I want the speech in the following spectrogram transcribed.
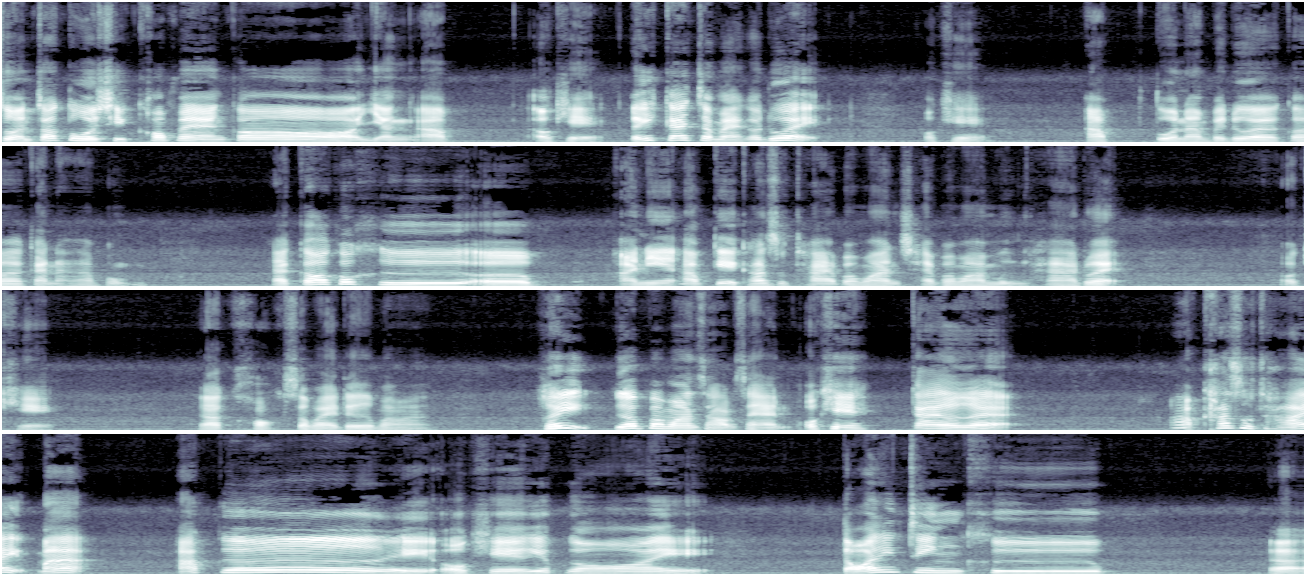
ส่วนเจ้าตัวชิปคอมแมนก็ยังอัพโอเคเอ้ยกล้จะแม็กก็ด้วย โอเค อัพตัวนั้นไปด้วยก็แล้วกันนะครับผม แล้วก็ก็คือเอออันนี้อัปเกรดขั้นสุดท้ายประมาณใช้ประมาณหมื่นห้าด้วย โอเค แล้วคอกสไปเดอร์มา เฮ้ยเลือกประมาณสามแสนโอเคใกล้เลยอัพขั้นสุดท้ายมา อัพเลยโอเคเรียบร้อย แต่ว่าจริงๆคืออ่อ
